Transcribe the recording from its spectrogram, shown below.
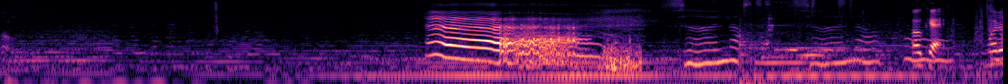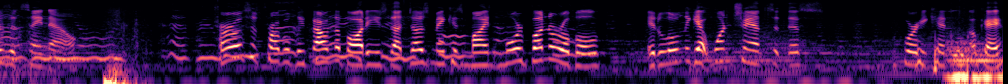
Oh. Ah. Okay, what does it say now? Charles has probably found the bodies. That does make his mind more vulnerable. It'll only get one chance at this before he can... Okay.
